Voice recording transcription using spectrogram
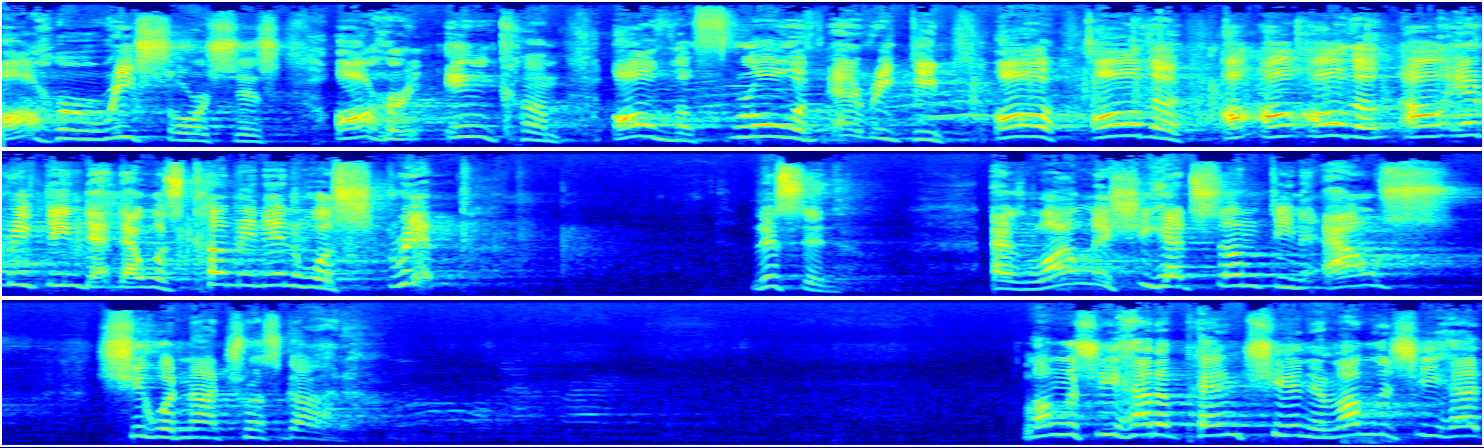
All her resources, all her income, all the flow of everything, all, all the, all, all the, all everything that, that was coming in was stripped. Listen, as long as she had something else, she would not trust God. Long as she had a pension, and long as she had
